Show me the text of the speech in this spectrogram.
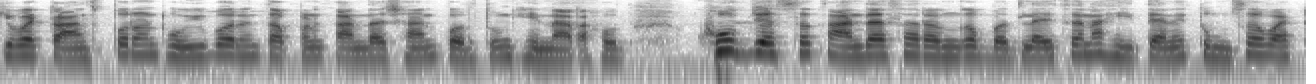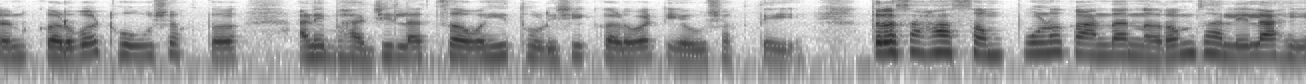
किंवा ट्रान्सपरंट होईपर्यंत आपण कांदा छान परतून घेणार आहोत. खूप जास्त कांद्याचा रंग बदलायचा नाही त्याने तुमचं वाटण कडवट होऊ शकतं आणि भाजीला चवही थोडीशी कडवट येऊ शकते शकते. तर असा हा संपूर्ण कांदा नरम झालेला आहे.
